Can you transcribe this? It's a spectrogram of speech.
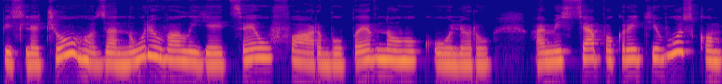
після чого занурювали яйце у фарбу певного кольору, а місця, покриті воском,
